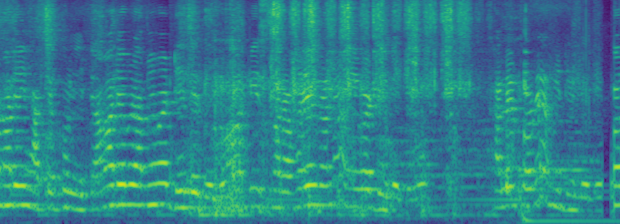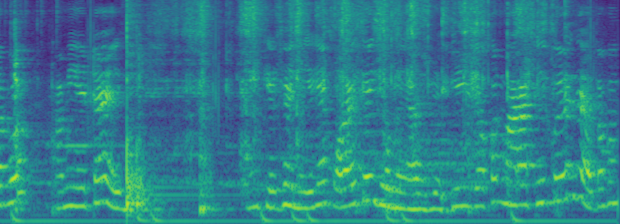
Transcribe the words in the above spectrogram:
আমার এই হাতে করে এটা আমার এবার আমি এবার ঢেলে দেবো। আমার পিস মারা হয়ে গেল আমি এবার ঢেলে দেবো। খালের পরে আমি ঢেলে দেবো। আমি এটা কেটে নিয়ে গিয়ে কড়াইতেই জমে আসবে। ঘি যখন মারা ঠিক হয়ে যায়, তখন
